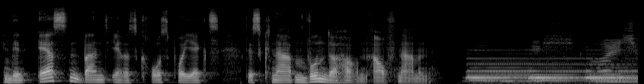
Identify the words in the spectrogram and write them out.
in den ersten Band ihres Großprojekts des Knaben Wunderhorn aufnahmen. Ich gleich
